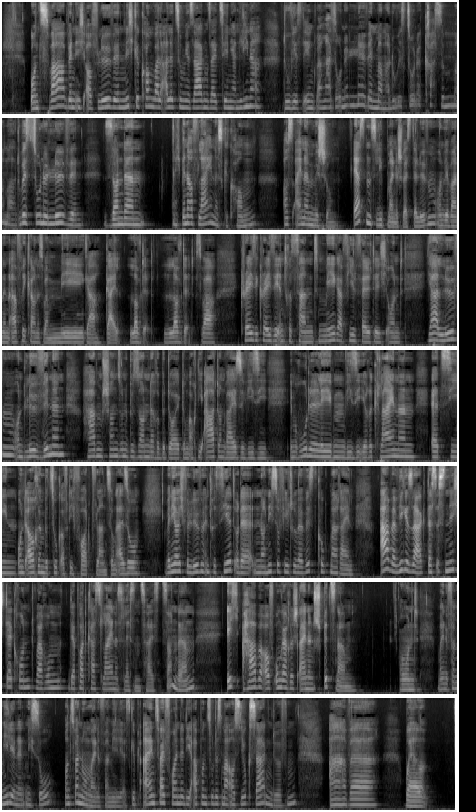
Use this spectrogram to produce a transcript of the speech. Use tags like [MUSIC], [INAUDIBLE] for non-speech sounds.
Und zwar bin ich auf Löwin nicht gekommen, weil alle zu mir sagen seit zehn Jahren, Lina, du wirst irgendwann mal so eine Löwin, Mama, du bist so eine krasse Mama, du bist so eine Löwin, sondern ich bin auf Lioness gekommen aus einer Mischung. Erstens liebt meine Schwester Löwen und wir waren in Afrika und es war mega geil. Loved it. Loved it. Es war crazy, crazy interessant, mega vielfältig und ja, Löwen und Löwinnen haben schon so eine besondere Bedeutung. Auch die Art und Weise, wie sie im Rudel leben, wie sie ihre Kleinen erziehen und auch in Bezug auf die Fortpflanzung. Also, wenn ihr euch für Löwen interessiert oder noch nicht so viel drüber wisst, guckt mal rein. Aber wie gesagt, das ist nicht der Grund, warum der Podcast Linus Lessons heißt, sondern ich habe auf Ungarisch einen Spitznamen. Und meine Familie nennt mich so, und zwar nur meine Familie. Es gibt ein, zwei Freunde, die ab und zu das mal aus Jux sagen dürfen. Aber, well,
